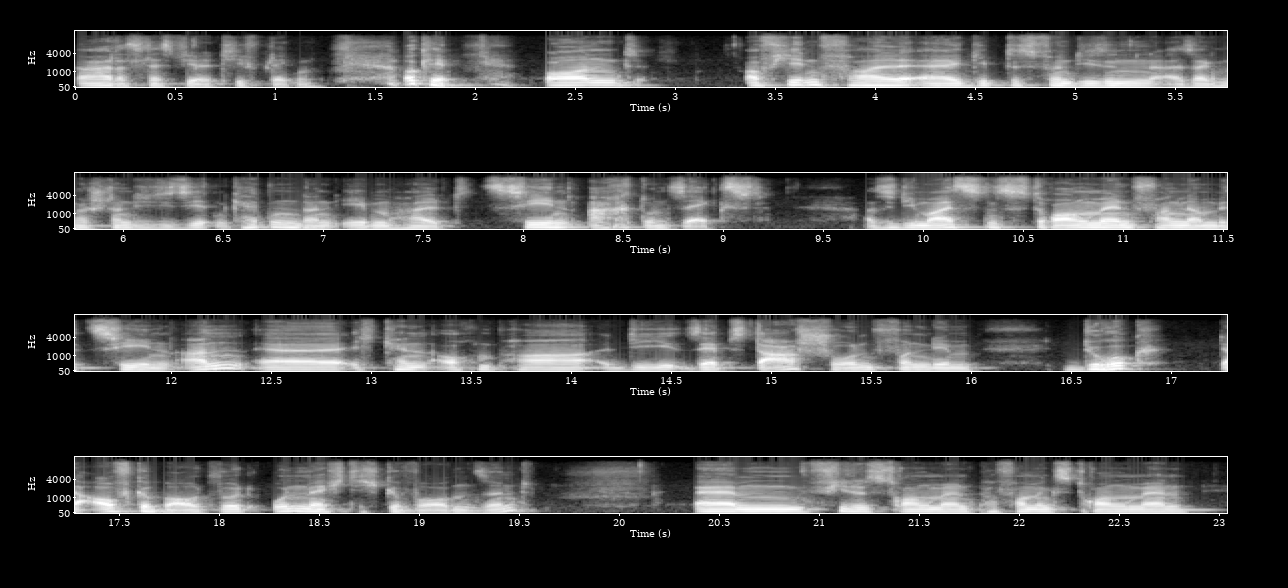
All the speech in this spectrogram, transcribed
ah, das lässt wieder tief blicken. Okay, und auf jeden Fall äh, gibt es von diesen, äh, sag ich mal, standardisierten Ketten dann eben halt 10, 8 und 6. Also die meisten Strongmen fangen dann mit 10 an. Äh, ich kenne auch ein paar, die selbst da schon von dem Druck, der aufgebaut wird, ohnmächtig geworden sind. Ähm, viele Strongmen, Performing Strongmen,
